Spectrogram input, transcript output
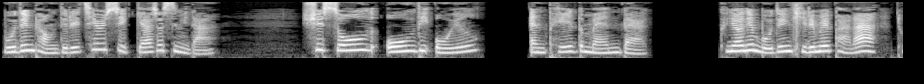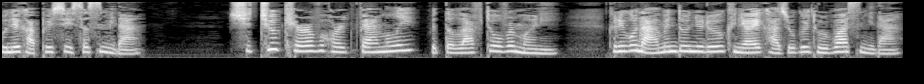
모든 병들을 채울 수 있게 하셨습니다. She sold all the oil and paid the man back. 그녀는 모든 기름을 팔아 돈을 갚을 수 있었습니다. She took care of her family with the leftover money. 그리고 남은 돈으로 그녀의 가족을 돌보았습니다.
